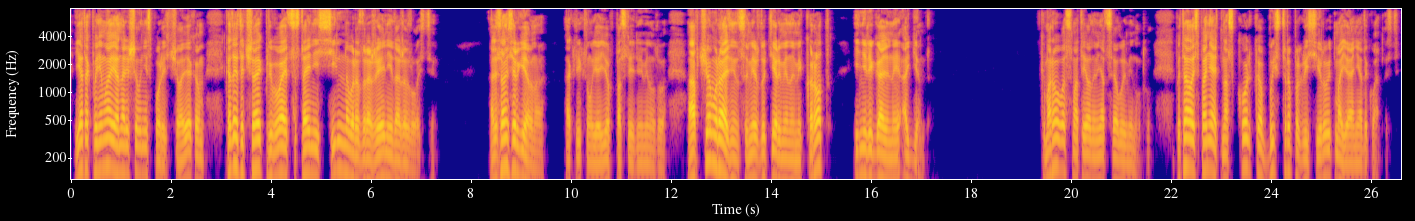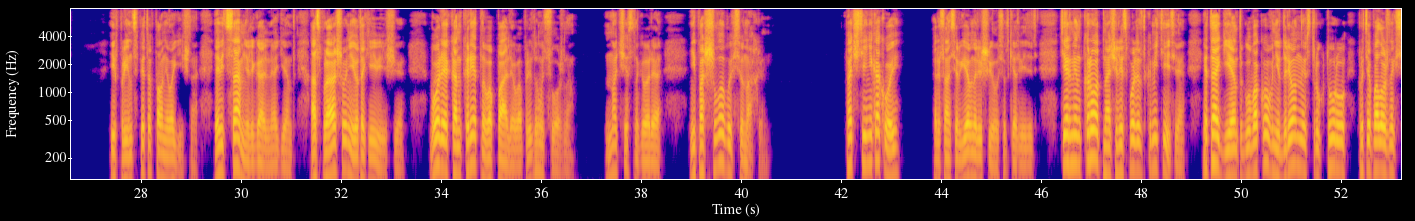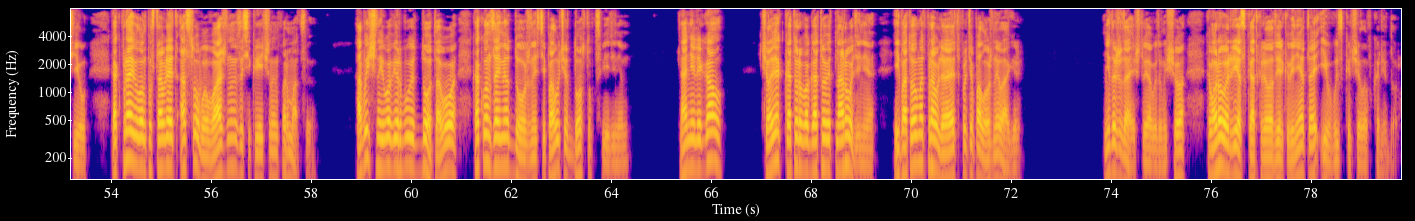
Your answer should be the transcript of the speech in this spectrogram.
Я так понимаю, она решила не спорить с человеком, когда этот человек пребывает в состоянии сильного раздражения и даже злости. «Александра Сергеевна», — окликнул я ее в последнюю минуту, — «а в чем разница между терминами «крот» и «нелегальный агент»?» Комарова смотрела на меня целую минуту. Пыталась понять, насколько быстро прогрессирует моя неадекватность. И, в принципе, это вполне логично. Я ведь сам нелегальный агент, а спрашиваю у нее такие вещи. Более конкретного палева придумать сложно. Но, честно говоря, не пошло бы все нахрен. «Почти никакой», Александра Сергеевна решила все-таки ответить. Термин «крот» начали использовать в комитете. Это агент, глубоко внедренный в структуру противоположных сил. Как правило, он поставляет особо важную засекреченную информацию. Обычно его вербуют до того, как он займет должность и получит доступ к сведениям. А нелегал — человек, которого готовят на родине и потом отправляют в противоположный лагерь. Не дожидаясь, что я выдам еще, Комарова резко открыла дверь кабинета и выскочила в коридор.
